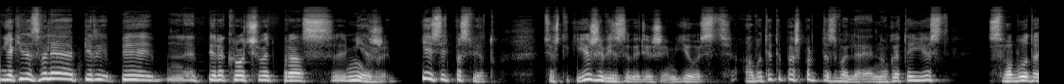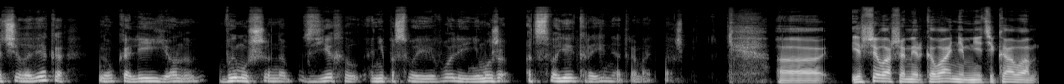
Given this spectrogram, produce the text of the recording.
які дазваляе пер, пер, перакрочваць праз межы ездзіць по свету. Все ж таки есть же візавы режим ёсць А вот это пашпарт дазваляе но гэта ёсць свабода человека. Ну калі ён вымушана з'ехаў не по сваёй волі не можа ад сваёй краіны атрымаць пашпарт яшчэ ваше меркаванне мне цікава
